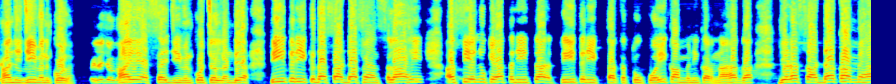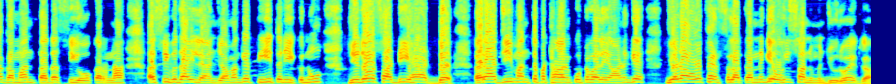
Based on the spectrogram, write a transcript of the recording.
ਹਾਂਜੀ ਜੀਵਨ ਕੋਲ। ਪਹਿਲੇ ਚੱਲਦਾ ਹਾਂ ਐਸਆਈ ਜੀਵਨ ਕੋ ਚੱਲਣ ਡਿਆ। 30 ਤਰੀਕ ਦਾ ਸਾਡਾ ਫੈਸਲਾ ਸੀ। ਅਸੀਂ ਇਹਨੂੰ ਕਿਹਾ ਤਰੀਕ ਤਾ- 30 ਤਰੀਕ ਤੱਕ ਤੂੰ ਕੋਈ ਕੰਮ ਨਹੀਂ ਕਰਨਾ ਹੈਗਾ। ਜਿਹੜਾ ਸਾਡਾ ਕੰਮ ਹੈਗਾ ਮੰਨਤਾ ਦਾ ਅਸੀਂ ਉਹ ਕਰਨਾ। ਅਸੀਂ ਵਧਾਈ ਲੈਣ ਜਾਵਾਂਗੇ। 30 ਤਰੀਕ ਨੂੰ ਜਦੋਂ ਸਾਡੀ ਹੈੱਡ ਰਾਜੀ ਮੰਤ ਪਠਾਨਕੋਟ ਵਾਲੇ ਆਣਗੇ ਜਿਹੜਾ ਉਹ ਫੈਸਲਾ ਕਰਨਗੇ ਉਹੀ ਸਾਨੂੰ ਮਨਜ਼ੂਰ ਹੋਏਗਾ।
